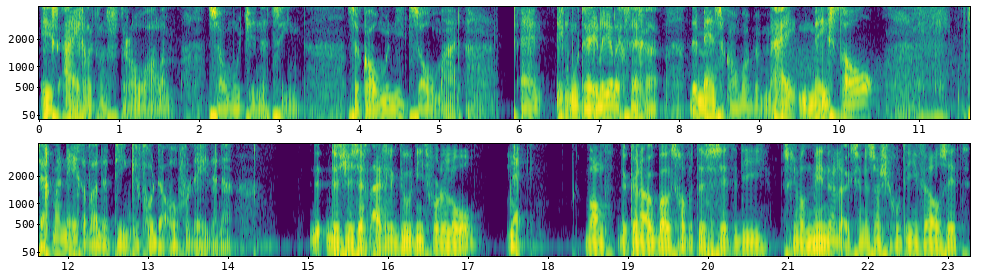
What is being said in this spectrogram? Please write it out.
is eigenlijk een strohalm. Zo moet je het zien. Ze komen niet zomaar. En ik moet heel eerlijk zeggen, de mensen komen bij mij meestal, zeg maar 9 van de 10 keer voor de overledene. dus je zegt eigenlijk, doe het niet voor de lol? Nee. Want er kunnen ook boodschappen tussen zitten die misschien wat minder leuk zijn. Dus als je goed in je vel zit,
